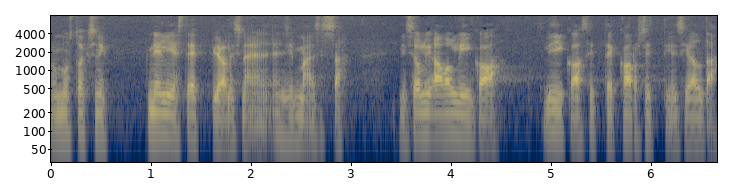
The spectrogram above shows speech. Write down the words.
no muistaakseni neljä steppiä oli siinä ensimmäisessä, niin se oli aivan liikaa, liikaa sitten karsittiin sieltä.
